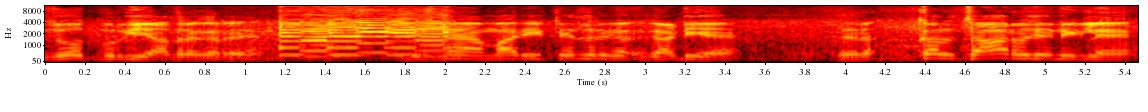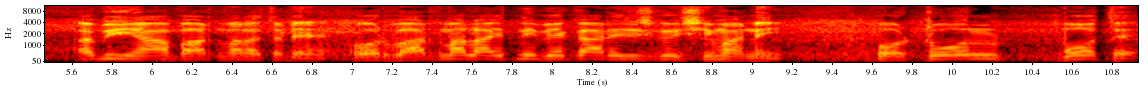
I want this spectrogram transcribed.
जोधपुर की यात्रा कर रहे हैं जिसमें हमारी टेलर गा- गाड़ी है र- कल चार बजे निकले हैं, अभी यहाँ भारतमाला चढ़े हैं। और भारतमाला इतनी बेकार है जिसकी सीमा नहीं। और टोल बहुत है।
